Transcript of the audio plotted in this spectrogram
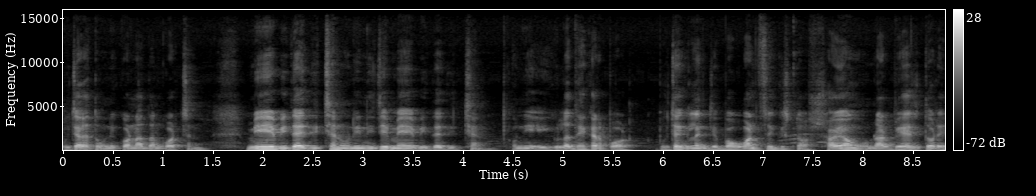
ওই জায়গাতে উনি কন্যাদান করছেন। মেয়ে বিদায় দিচ্ছেন, উনি নিজে মেয়ে বিদায় দিচ্ছেন। উনি এইগুলো দেখার পর বুঝে গেলেন যে ভগবান শ্রীকৃষ্ণ স্বয়ং ওনার বেশ ধরে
